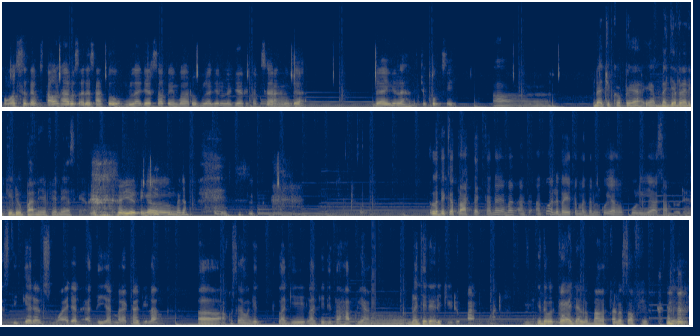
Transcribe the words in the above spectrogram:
pokoknya setiap tahun harus ada satu belajar satu yang baru belajar belajar tapi sekarang udah udah inilah udah cukup sih. Oh, udah cukup ya ya belajar dari kehidupan ya Vin ya sekarang. Iya tinggal banyak. lebih ke praktek karena emang aku ada banyak teman-temanku yang kuliah sampai udah S3 dan semuanya dan at mereka bilang uh, aku sekarang lagi lagi lagi di tahap yang belajar dari kehidupan. Waduh itu kayak dalam banget filosofi. Ya,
